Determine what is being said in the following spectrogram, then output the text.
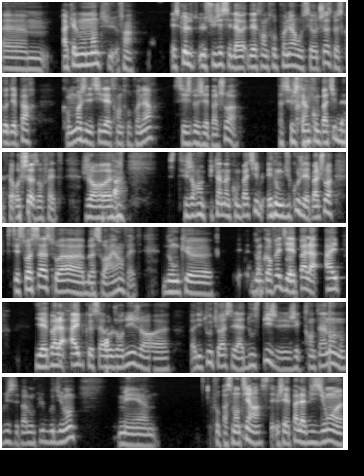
euh, à quel moment tu... Enfin, est-ce que le, sujet c'est d'être entrepreneur ou c'est autre chose? Parce qu'au départ, quand moi j'ai décidé d'être entrepreneur, c'est juste parce que j'ai pas le choix parce que j'étais incompatible à faire autre chose en fait. Genre, euh, c'était genre un putain d'incompatible. Et donc du coup, j'avais pas le choix. C'était soit ça, soit bah, soit rien en fait. Donc euh, donc en fait, il y avait pas la hype, il y avait pas la hype que ça aujourd'hui. Genre euh, pas du tout. Tu vois, c'est à 12 piges. J'ai que 31 ans, non plus, c'est pas non plus le bout du monde. Mais faut pas se mentir. Hein, j'avais pas la vision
